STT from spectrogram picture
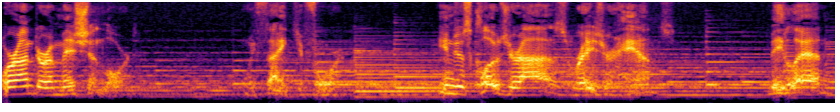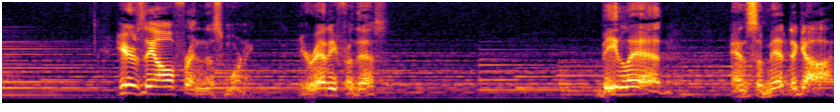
We're under a mission, Lord. We thank you for it. You can just close your eyes, raise your hands, be led. Here's the offering this morning. You ready for this? Be led and submit to God.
